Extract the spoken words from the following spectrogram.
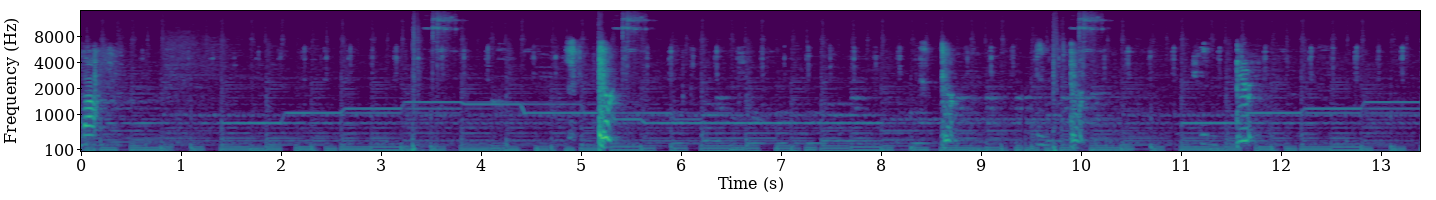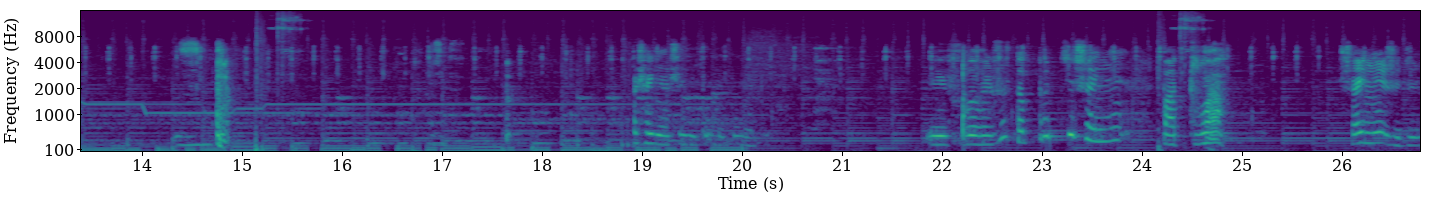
Pas. Et il faudrait juste un petit shiny. Pas toi. Shiny, j'ai dit.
